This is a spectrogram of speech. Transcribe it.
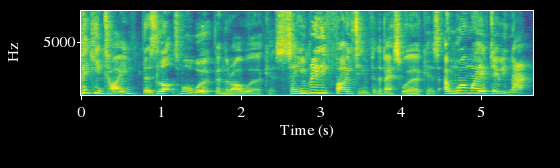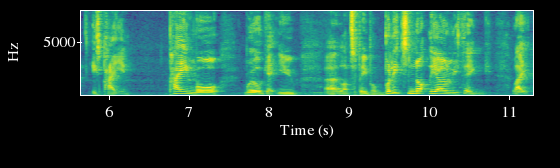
picking time. There's lots more work than there are workers. So you're really fighting for the best workers, and one way of doing that is paying. Paying more will get you uh, lots of people, but it's not the only thing. Like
